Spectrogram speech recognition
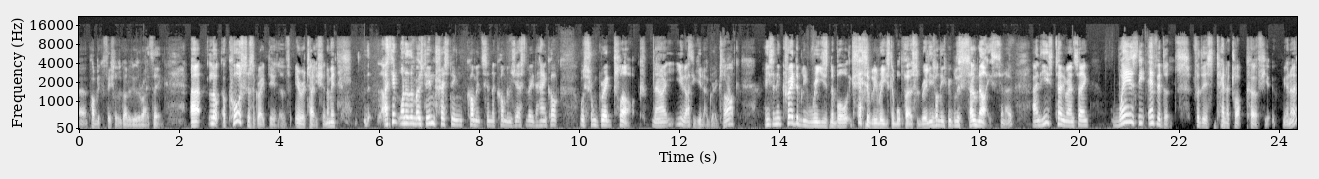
uh, public officials have got to do the right thing. Uh, look, of course, there's a great deal of irritation. I mean, I think one of the most interesting comments in the Commons yesterday to Hancock was from Greg Clark. Now, you, I think you know Greg Clark. He's an incredibly reasonable, excessively reasonable person, really. He's one of these people who's so nice, you know. And he's turning around saying, Where's the evidence for this 10 o'clock curfew? You know?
